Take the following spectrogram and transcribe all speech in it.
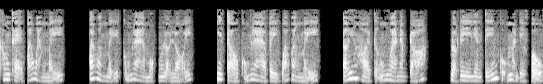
không thể quá hoàn mỹ, quá hoàn mỹ cũng là một lỗi lỗi, như tậu cũng là vì quá hoàn mỹ. Ở yến hội tưởng qua năm đó, đoạt đi danh tiếng của mạnh địa phủ,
